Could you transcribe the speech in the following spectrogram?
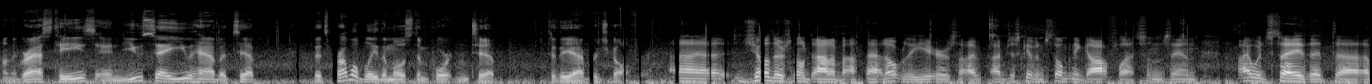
on the grass tees and you say you have a tip that's probably the most important tip to the average golfer. Uh, Joe, there's no doubt about that. Over the years, I've, I've just given so many golf lessons and I would say that uh,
